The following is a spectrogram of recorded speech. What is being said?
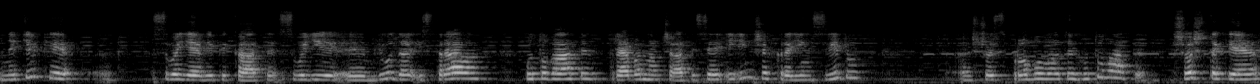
не тільки е, своє випікати, свої е, блюда і страва готувати, треба навчатися і інших країн світу е, щось спробувати готувати. Що ж таке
